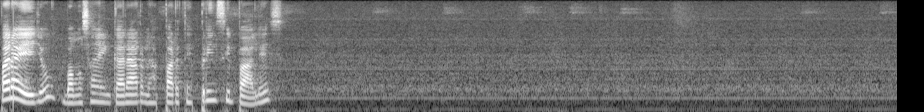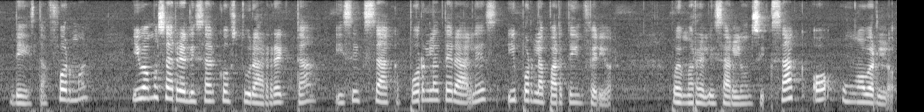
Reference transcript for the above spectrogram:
Para ello vamos a encarar las partes principales de esta forma y vamos a realizar costura recta y zigzag por laterales y por la parte inferior. Podemos realizarle un zigzag o un overlock.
